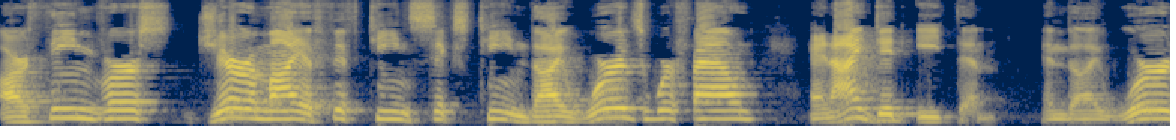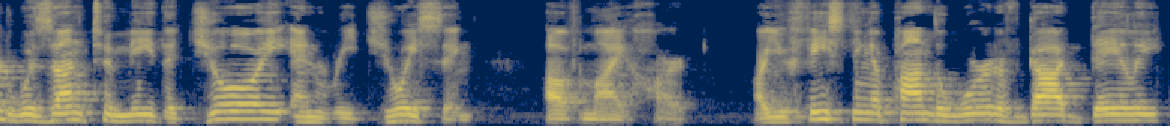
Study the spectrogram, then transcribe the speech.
our theme verse, Jeremiah 15, 16. Thy words were found, and I did eat them, and thy word was unto me the joy and rejoicing of my heart. Are you feasting upon the word of God daily?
